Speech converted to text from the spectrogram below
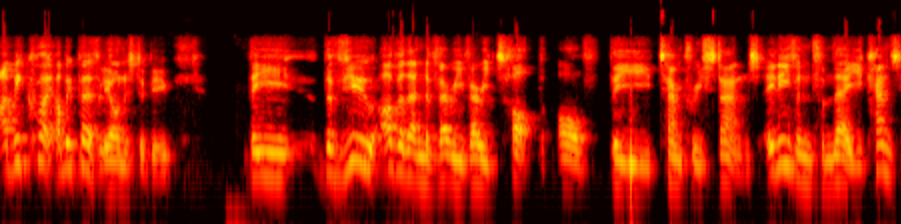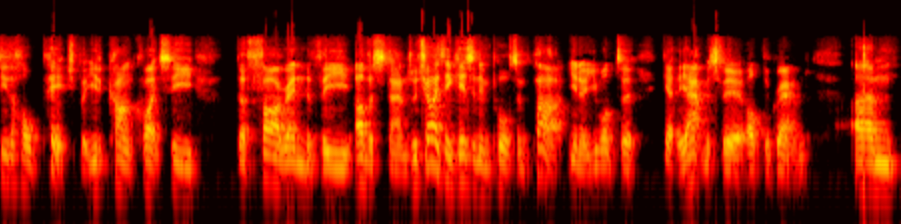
I'll be quite, I'll be perfectly honest with you. The the view, other than the very very top of the temporary stands, and even from there, you can see the whole pitch, but you can't quite see the far end of the other stands, which I think is an important part. You know, you want to get the atmosphere of the ground. Um,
